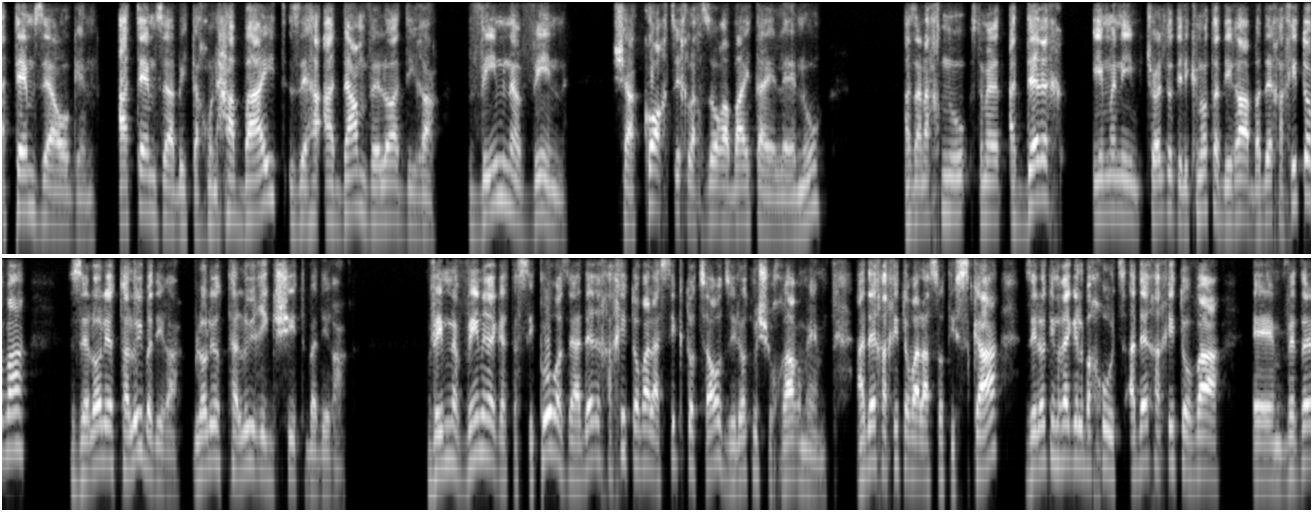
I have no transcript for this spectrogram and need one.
אתם זה העוגן, אתם זה הביטחון, הבית זה האדם ולא הדירה. ואם נבין שהכוח צריך לחזור הביתה אלינו, אז אנחנו, זאת אומרת, הדרך, אם אני שואלת אותי לקנות את הדירה בדרך הכי טובה, זה לא להיות תלוי בדירה, לא להיות תלוי רגשית בדירה. ואם נבין רגע את הסיפור הזה, הדרך הכי טובה להשיג תוצאות זה להיות משוחרר מהם. הדרך הכי טובה לעשות עסקה זה להיות עם רגל בחוץ. הדרך הכי טובה, אמ, וזה,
